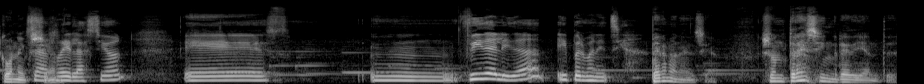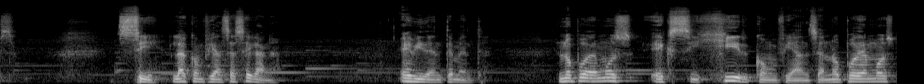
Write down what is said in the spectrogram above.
Conexión. O sea, relación. Es mm, fidelidad y permanencia. Permanencia. Son tres ingredientes. Sí, la confianza se gana. Evidentemente. No podemos exigir confianza, no podemos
